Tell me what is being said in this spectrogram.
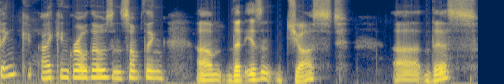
think I can grow those in something um, that isn't just uh, this.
